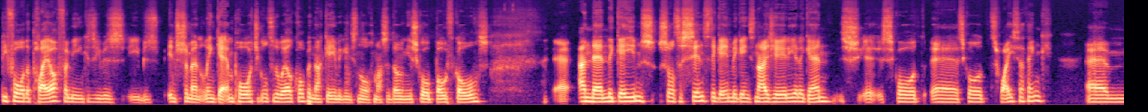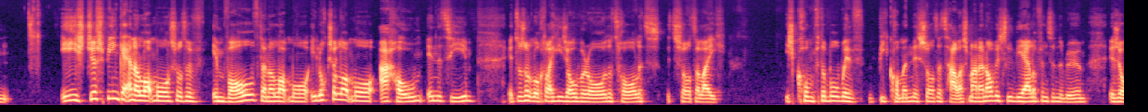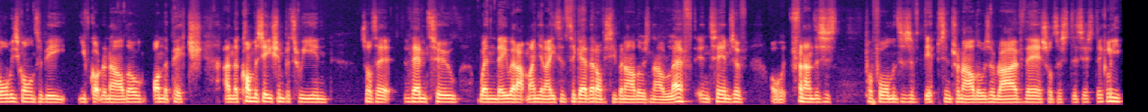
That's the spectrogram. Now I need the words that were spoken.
before the playoff, I mean, because he was he was instrumental in getting Portugal to the World Cup in that game against North Macedonia, scored both goals. Uh, and then the games sort of since the game against Nigeria again uh, scored uh, scored twice, I think. Um, he's just been getting a lot more sort of involved and a lot more. He looks a lot more at home in the team. It doesn't look like he's overawed at all. It's it's sort of like he's comfortable with becoming this sort of talisman. And obviously, the elephant in the room is always going to be you've got Ronaldo on the pitch, and the conversation between sort of them two when they were at Man United together. Obviously, Ronaldo's now left. In terms of oh, Fernandes's performances have dipped since Ronaldo's arrived there, sort of statistically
